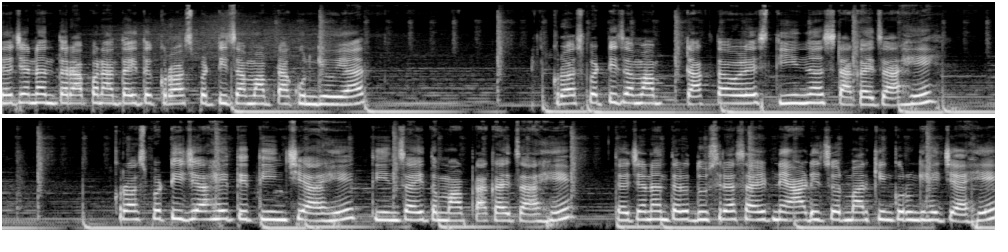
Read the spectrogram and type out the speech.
त्याच्यानंतर आपण आता इथं क्रॉसपट्टीचा माप टाकून घेऊयात. क्रॉसपट्टीचा माप टाकता वेळेस तीनच टाकायचा आहे. क्रॉसपट्टी जी आहे ते तीनची आहे. तीनचा इथं माप टाकायचा आहे. त्याच्यानंतर दुसऱ्या साईडने आडीचोर मार्किंग करून घ्यायची आहे.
